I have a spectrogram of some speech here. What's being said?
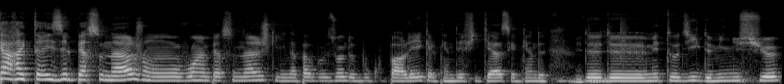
caractériser le personnage. On voit un personnage qui n'a pas besoin de beaucoup parler, quelqu'un d'efficace, quelqu'un de, de, de méthodique, de minutieux.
